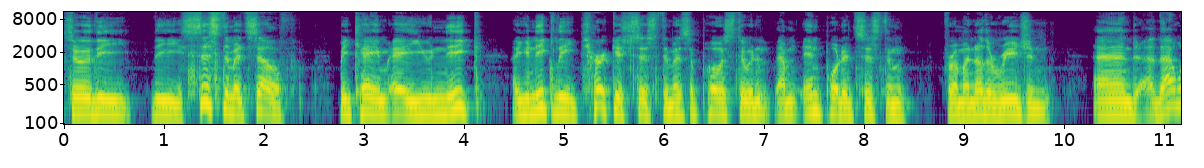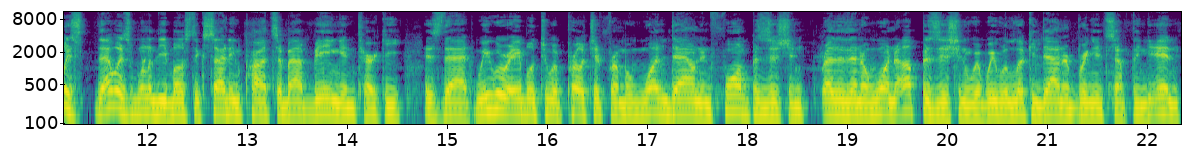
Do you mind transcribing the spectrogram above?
So the the system itself became a unique, a uniquely Turkish system as opposed to an, an imported system from another region and that was that was one of the most exciting parts about being in Turkey is that we were able to approach it from a one down informed position rather than a one up position where we were looking down and bringing something in.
